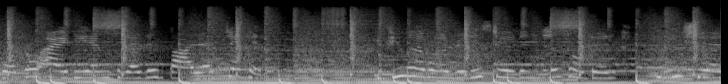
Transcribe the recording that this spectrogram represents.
photo ID and credit card at check-in. If you have already stayed in this hotel, please share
